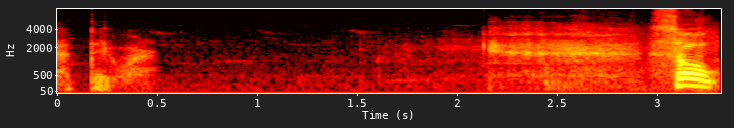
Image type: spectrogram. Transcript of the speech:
that they were. So,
